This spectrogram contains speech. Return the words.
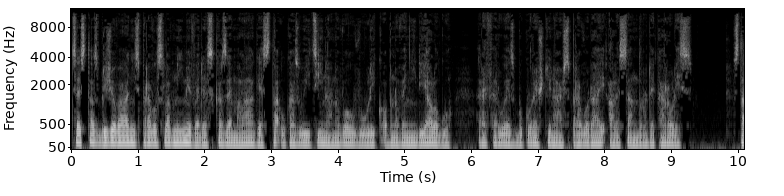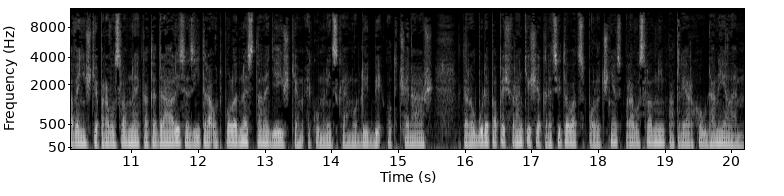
Cesta zbližování s pravoslavnými vede skrze malá gesta ukazující na novou vůli k obnovení dialogu, referuje z Bukurešti náš zpravodaj Alessandro de Carolis. Staveniště pravoslavné katedrály se zítra odpoledne stane dějištěm ekumenické modlitby Otčenáš, kterou bude papež František recitovat společně s pravoslavným patriarchou Danielem.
